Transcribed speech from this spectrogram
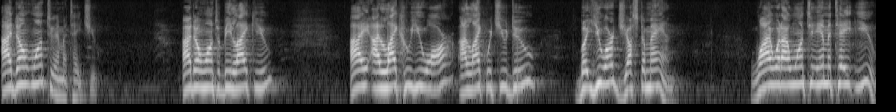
I don't want to imitate you? I don't want to be like you. I, I like who you are. I like what you do. But you are just a man. Why would I want to imitate you?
